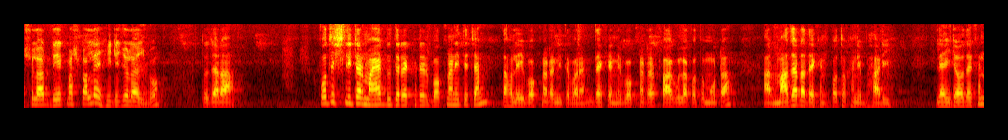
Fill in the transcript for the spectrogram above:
আসলে আর দু এক মাস পারলে হিটে চলে আসব। তো যারা পঁচিশ লিটার মায়ের দুধের রেকর্ডের বকনা নিতে চান, তাহলে এই বকনাটা নিতে পারেন। দেখেন, এই বকনাটার পাগুলা কত মোটা। আর মাজাটা দেখেন কতখানি ভারী। লেজটাও দেখেন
